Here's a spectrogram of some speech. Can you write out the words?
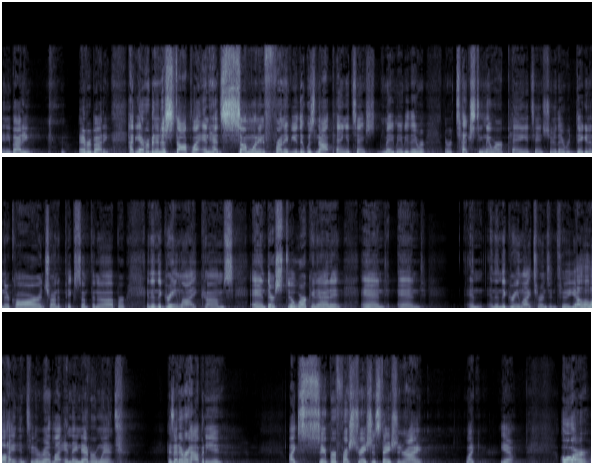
Anybody? Everybody. Have you ever been in a stoplight and had someone in front of you that was not paying attention? Maybe they were, they were texting, they weren't paying attention, or they were digging in their car and trying to pick something up, or and then the green light comes and they're still working at it, and and and and then the green light turns into a yellow light, into a red light, and they never went. Has that ever happened to you? Like super frustration station, right? Like, yeah. Or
